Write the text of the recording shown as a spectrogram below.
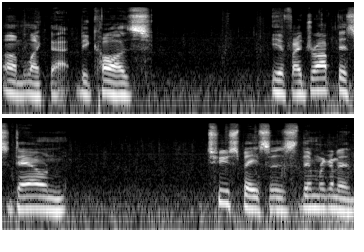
um, like that because if I drop this down two spaces, then we're gonna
